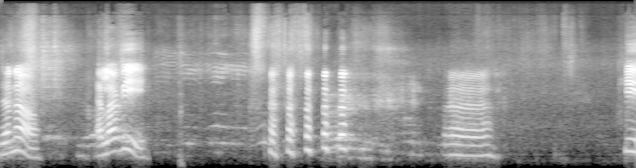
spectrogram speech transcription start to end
জানো এলাবি আহ, কি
